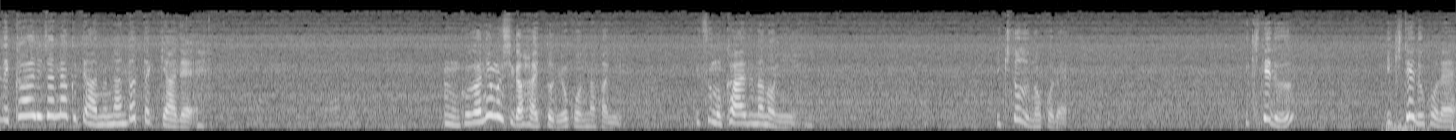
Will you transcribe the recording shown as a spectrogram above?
あれ、カエルじゃなくて、あの、なんだったっけ、あれ。うん、コガネムシが入っとるよ、この中に。いつもカエルなのに。生きとるの、これ。生きてる？生きてるこれ。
